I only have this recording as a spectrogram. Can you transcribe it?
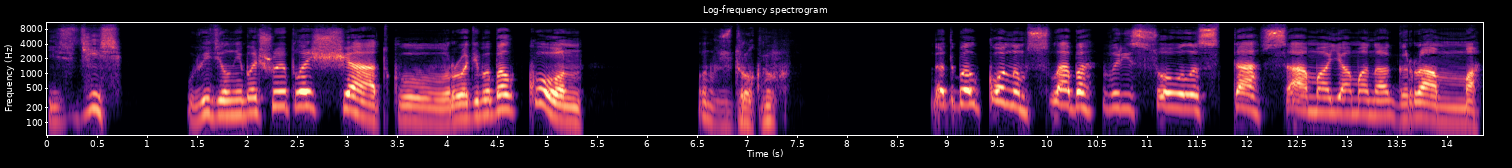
и здесь увидел небольшую площадку, вроде бы балкон. Он вздрогнул. Над балконом слабо вырисовывалась та самая монограмма,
